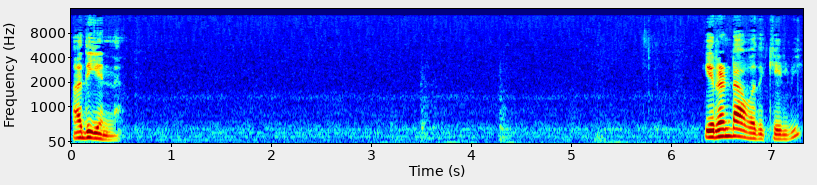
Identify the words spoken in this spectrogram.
அது என்ன? இரண்டாவது கேள்வி.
